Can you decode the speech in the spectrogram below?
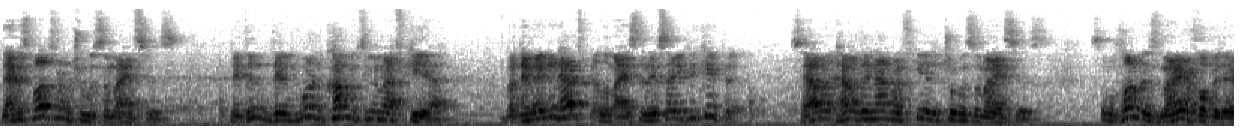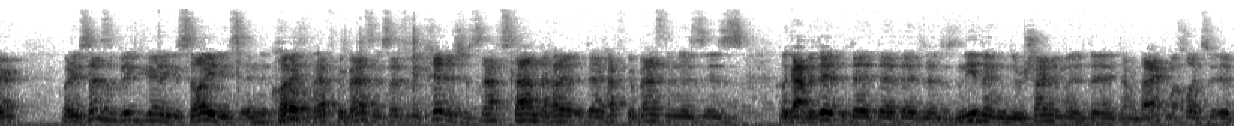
then it's not from trumas maisvis. They didn't. They weren't coming to be mafkir, but they made it hefker lemaisa. They said you could keep it. So how, how are they not mafkir the trumas maisvis? So Muhammad is Mayach over there. But he says the big uh, Yisoid in the Koich of Hefker Bezdin says the big Kiddush. It's not stand that Hefker Bezdin is is the gabe the the the in the Rishonim the the Medaik Machlok if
